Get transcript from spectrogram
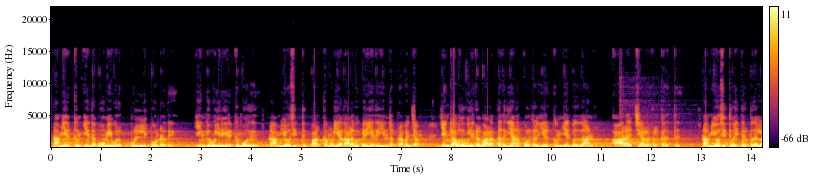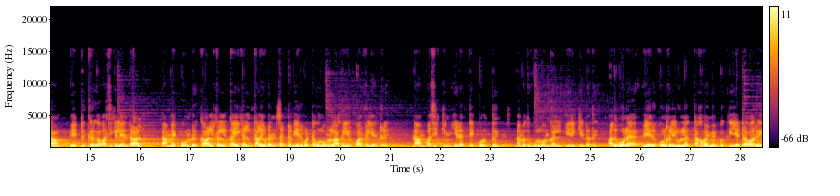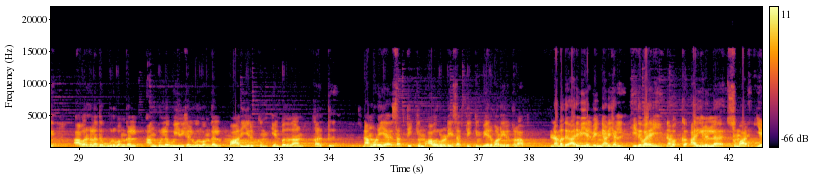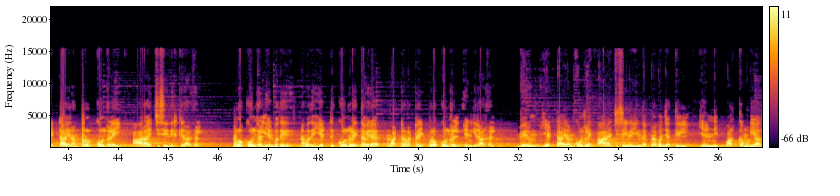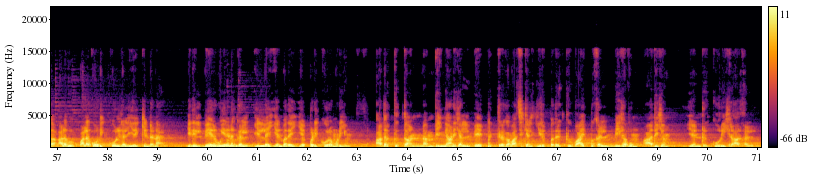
நாம் இருக்கும் இந்த பூமி ஒரு புள்ளி போன்றது. இங்கு உயிர் இருக்கும்போது நாம் யோசித்து பார்க்க முடியாத அளவு பெரியது இந்த பிரபஞ்சம். எங்காவது உயிர்கள் வாழ தகுதியான கோள்கள் இருக்கும் என்பதுதான் ஆராய்ச்சியாளர்கள் கருத்து. நாம் யோசித்து வைத்திருப்பதெல்லாம் வேற்று கிரகவாசிகள் என்றால் நம்மை போன்று கால்கள் கைகள் தலையுடன் சற்று வேறுபட்ட உருவங்களாக இருப்பார்கள் என்று. நாம் வசிக்கும் இடத்தை பொறுத்து நமது உருவங்கள் இருக்கின்றது. அதுபோல வேறு கோள்களில் உள்ள தகவமைப்புக்கு ஏற்றவாறு அவர்களது உருவங்கள் அங்குள்ள உயிரிகள் உருவங்கள் மாறியிருக்கும் என்பதுதான் கருத்து. நம்முடைய சக்திக்கும் அவர்களுடைய சக்திக்கும் வேறுபாடு இருக்கலாம். நமது அறிவியல் விஞ்ஞானிகள் இதுவரை நமக்கு அருகிலுள்ள சுமார் எட்டாயிரம் புறக்கோள்களை ஆராய்ச்சி செய்திருக்கிறார்கள். புறக்கோள்கள் என்பது நமது எட்டு கோள்களைத் தவிர மற்றவற்றை புறக்கோள்கள் என்கிறார்கள். வெறும் எட்டாயிரம் கோள்களை ஆராய்ச்சி செய்த இந்த பிரபஞ்சத்தில் எண்ணி பார்க்க முடியாத அளவு பல கோடி கோள்கள் இருக்கின்றன. இதில் வேறு உயிரினங்கள் இல்லை என்பதை எப்படி கூற முடியும்? அதற்குத்தான் நம் விஞ்ஞானிகள் வேற்று கிரகவாசிகள் இருப்பதற்கு வாய்ப்புகள் மிகவும் அதிகம் என்று கூறுகிறார்கள்.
